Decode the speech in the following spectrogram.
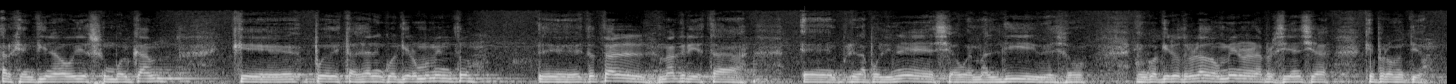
Argentina hoy es un volcán que puede estallar en cualquier momento. Eh, total, Macri está en la Polinesia o en Maldives o en cualquier otro lado, menos en la presidencia que prometió.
